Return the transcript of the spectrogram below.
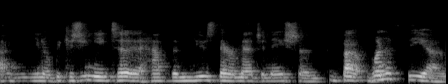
Um, you know, because you need to have them use their imagination. But one of the uh,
